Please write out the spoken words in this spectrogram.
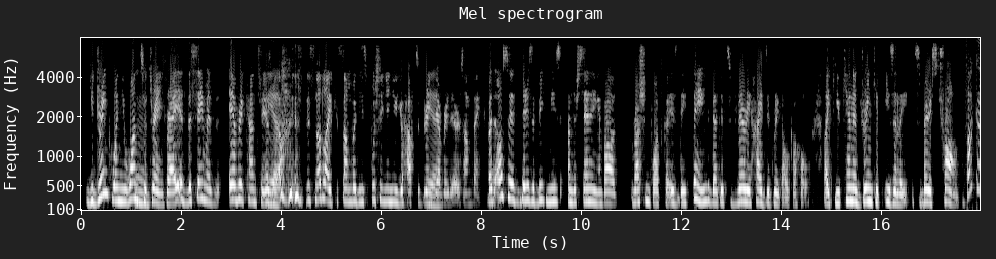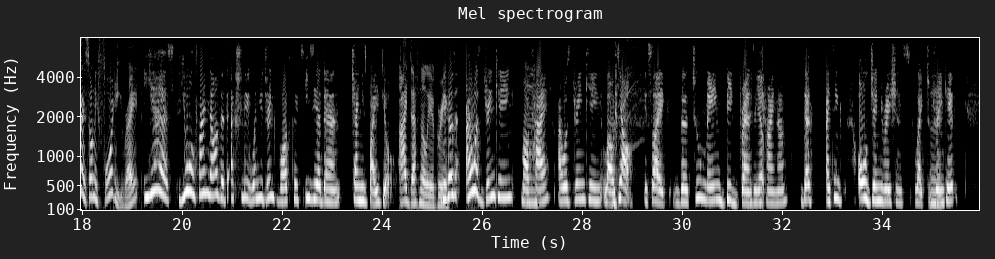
you drink when you want mm. to drink, right? It's the same as every country as yeah. well. it's, it's, not like somebody's pushing in you, you have to drink yeah. every day or something. But also there is a big misunderstanding about Russian vodka is they think that it's very high degree alcohol. Like you cannot drink it easily. It's very strong. Vodka is only 40, right? Yes. You will find out that actually when you drink vodka, it's easier than Chinese baijiu. I definitely agree. Because I was drinking Mao Tai, mm. I was drinking Lao Jiao. it's like the two main big brands in yep. China that I think all generations like to mm. drink it.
